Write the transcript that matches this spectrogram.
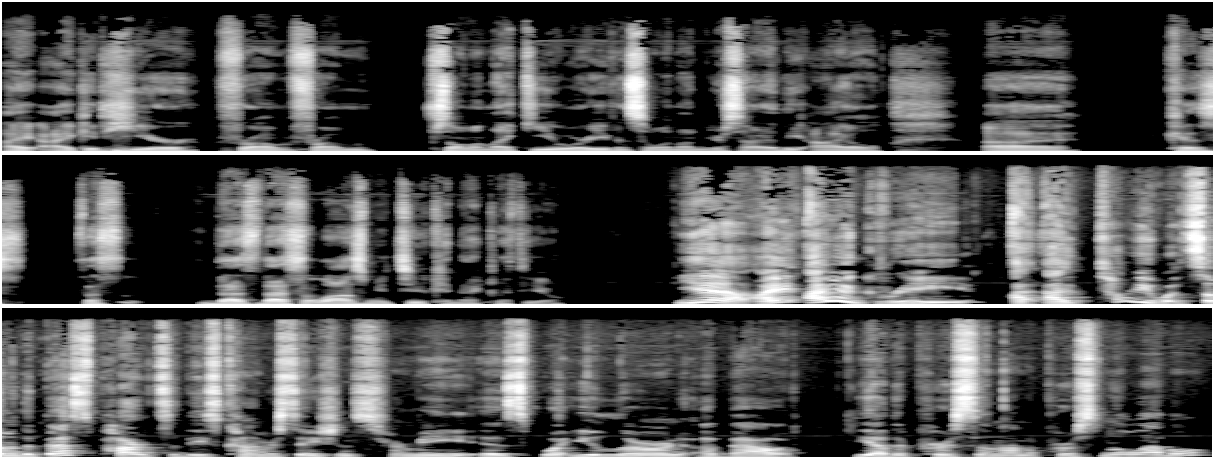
I, I could hear from from someone like you or even someone on your side of the aisle, because uh, that's that's that's allows me to connect with you. Yeah, I, I agree. I, I tell you what, some of the best parts of these conversations for me is what you learn about the other person on a personal level.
